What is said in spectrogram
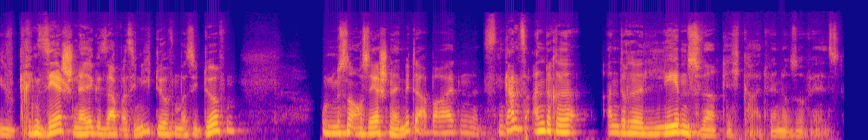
Die kriegen sehr schnell gesagt, was sie nicht dürfen, was sie dürfen und müssen auch sehr schnell mitarbeiten. Das ist eine ganz andere, andere Lebenswirklichkeit, wenn du so willst.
